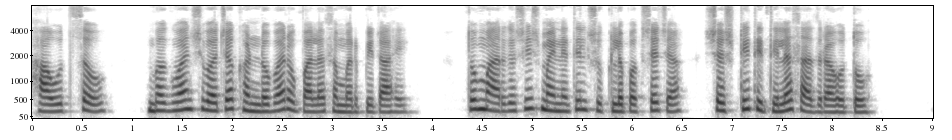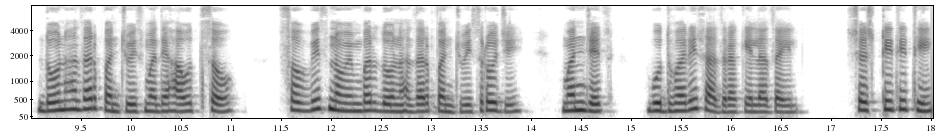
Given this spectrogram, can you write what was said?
हा उत्सव भगवान शिवाच्या खंडोबा रूपाला समर्पित आहे. तो मार्गशीर्ष महिन्यातील शुक्ल पक्षाच्या षष्ठी तिथीला साजरा होतो. दोन हजार पंचवीसमध्ये हा उत्सव सव्वीस नोव्हेंबर दोन हजार पंचवीस रोजी म्हणजेच बुधवारी साजरा केला जाईल. षष्ठी तिथी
